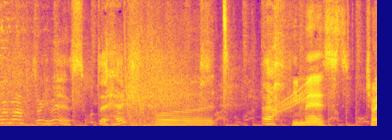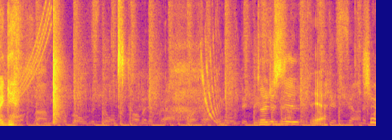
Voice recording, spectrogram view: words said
We're more 30 minutes. What the heck? What? Ugh, He missed. Try again. Do I just do? Yeah. Sure.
